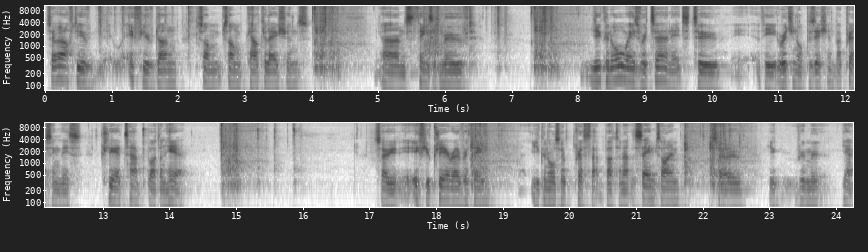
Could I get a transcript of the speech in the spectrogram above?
So after you've, if you've done some some calculations and things have moved, you can always return it to the original position by pressing this clear tab button here. So if you clear everything, you can also press that button at the same time, so you remove, yeah,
